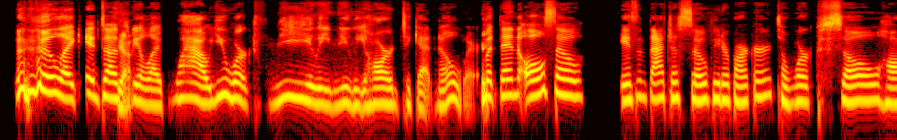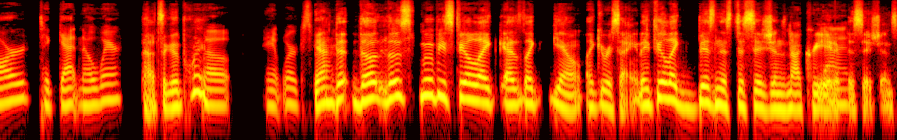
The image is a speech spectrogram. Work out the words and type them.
like it does yeah. feel like, wow, you worked really, really hard to get nowhere. But then also, isn't that just so Peter Parker to work so hard to get nowhere? That's a good point. So it works. Yeah, th- th- those movies feel like as like you know, like you were saying, they feel like business decisions, not creative yes. decisions.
